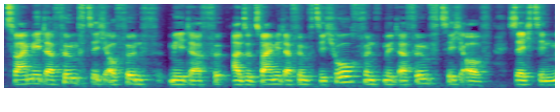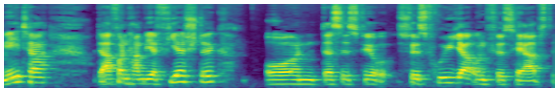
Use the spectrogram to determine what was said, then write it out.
2,50 Meter auf 5 Meter, also 2,50 Meter hoch, 5,50 Meter auf 16 Meter. Davon haben wir vier Stück und das ist für, fürs Frühjahr und fürs Herbst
